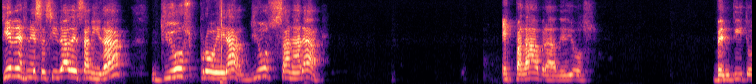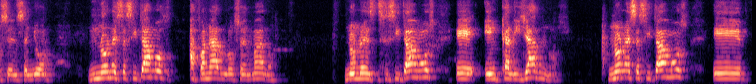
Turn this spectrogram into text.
¿Tienes necesidad de sanidad? Dios proveerá, Dios sanará es palabra de Dios. Bendito sea el Señor. No necesitamos afanarlos, hermanos. No necesitamos eh, encalillarnos. No necesitamos eh,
